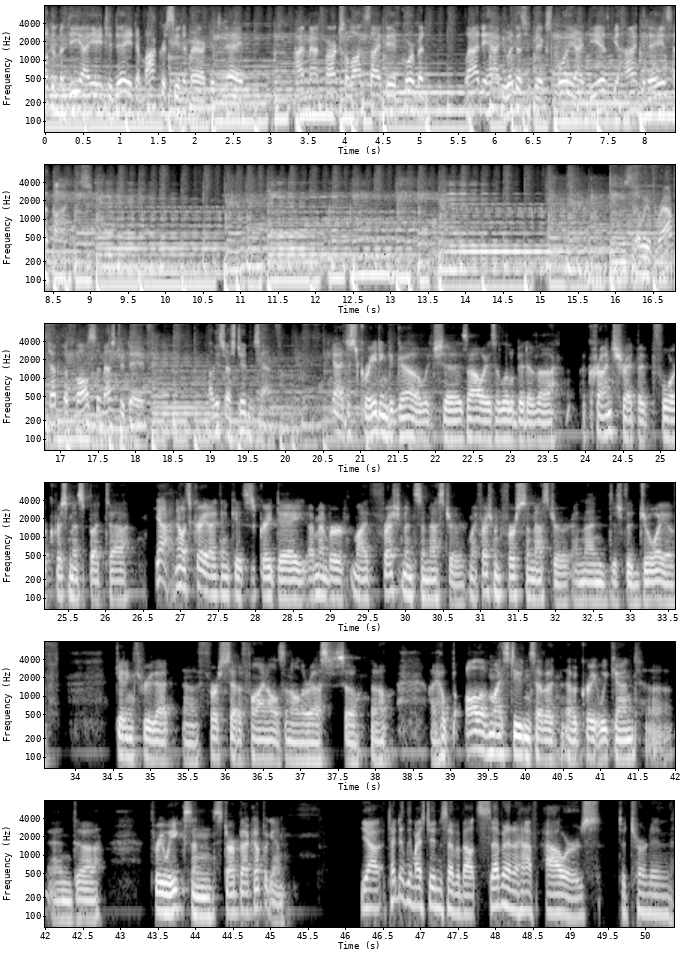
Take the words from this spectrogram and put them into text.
Welcome to DIA Today, Democracy in America Today. I'm Matt Parks alongside Dave Corbin. Glad to have you with us as we explore the ideas behind today's headlines. So we've wrapped up the fall semester, Dave. At least our students have. Yeah, just grading to go, which uh, is always a little bit of a, a crunch right before Christmas. But uh, yeah, no, it's great. I think it's a great day. I remember my freshman semester, my freshman first semester, and then just the joy of getting through that uh, first set of finals and all the rest. So uh, I hope all of my students have a have a great weekend uh, and uh, three weeks and start back up again. Yeah, technically, my students have about seven and a half hours to turn in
